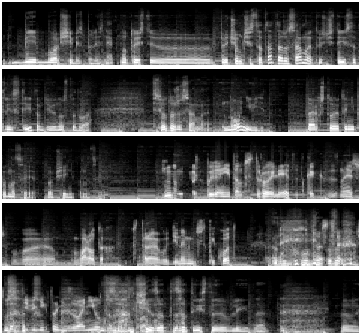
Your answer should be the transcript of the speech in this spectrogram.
Бе- вообще бесполезняк. Ну, то есть, э, причем частота та же самая, то есть 433, там 92. Все то же самое, но не видит. Так что это не панацея. Вообще не панацея. Ну, может быть, они там строили этот, как, знаешь, в э, воротах встраивают динамический код. Ну, Чтобы тебе никто не звонил. Звонки за 300 рублей, да. Ну.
